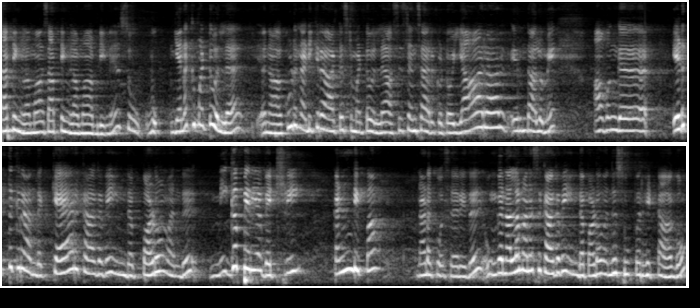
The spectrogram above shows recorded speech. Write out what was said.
சாப்பிட்டீங்களாமா சாப்பிட்டீங்களாமா அப்படின்னு. ஸோ எனக்கு மட்டும் இல்லை நான் கூட நடிக்கிற ஆர்டிஸ்ட் மட்டும் இல்லை அசிஸ்டன்ஸாக இருக்கட்டும் யாராக இருந்தாலுமே அவங்க எடுத்துக்கிற அந்த கேருக்காகவே இந்த படம் வந்து மிகப்பெரிய வெற்றி கண்டிப்பாக நடக்கும் சார் இது. உங்கள் நல்ல மனசுக்காகவே இந்த படம் வந்து சூப்பர் ஹிட் ஆகும்.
